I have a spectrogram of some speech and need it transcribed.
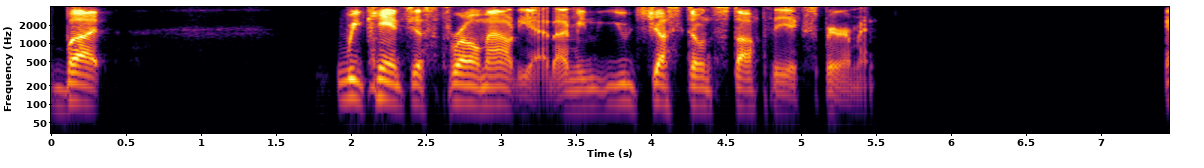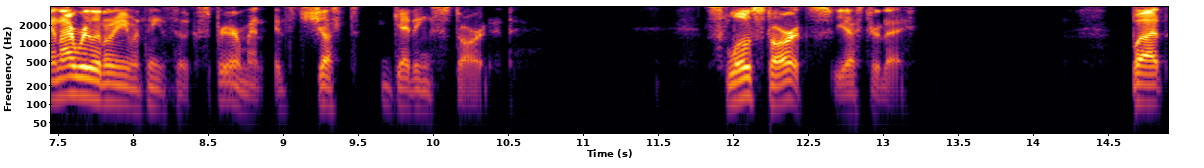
But we can't just throw him out yet. I mean, you just don't stop the experiment. And I really don't even think it's an experiment. It's just getting started. Slow starts yesterday. But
